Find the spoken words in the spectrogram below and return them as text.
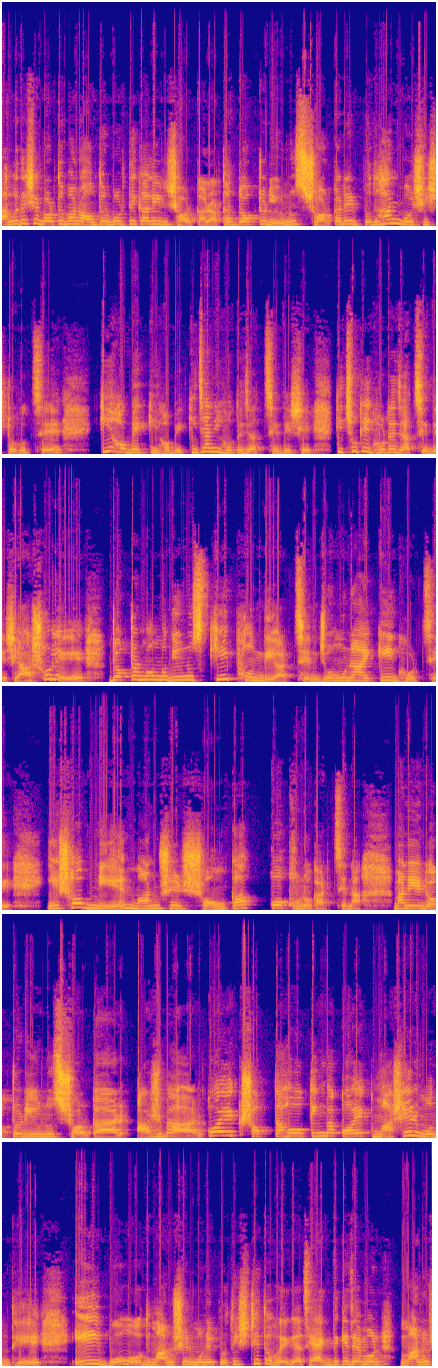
বাংলাদেশে বর্তমান অন্তর্বর্তীকালীন সরকার, অর্থাৎ ডক্টর ইউনুস সরকারের প্রধান বৈশিষ্ট্য হচ্ছে, কি হবে কি হবে, কি জানি হতে যাচ্ছে দেশে, কিছু কি ঘটে যাচ্ছে দেশে। আসলে ডক্টর মোহাম্মদ ইউনুস কি ফোন দিয়ে আসছেন যমুনায় কি ঘটছে, এসব নিয়ে মানুষের শঙ্কা কখনো কাটছে না। মানে ডক্টর ইউনুস সরকার আসবার কয়েক সপ্তাহ কিংবা কয়েক মাসের মধ্যে এই বোধ মানুষের মনে প্রতিষ্ঠিত হয়ে গেছে। একদিকে যেমন মানুষ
